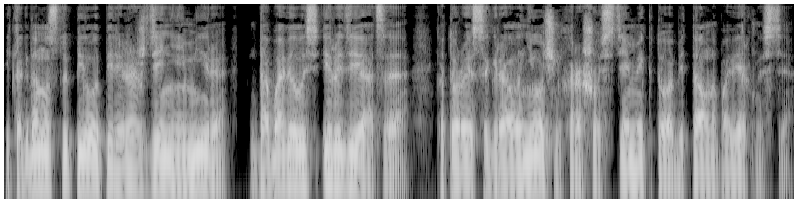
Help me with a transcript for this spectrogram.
И когда наступило перерождение мира, добавилась и радиация, которая сыграла не очень хорошо с теми, кто обитал на поверхности,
